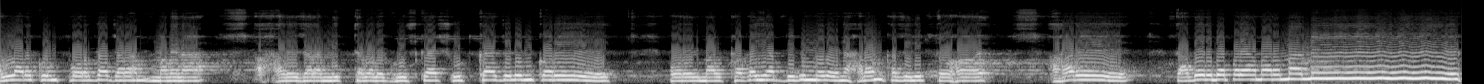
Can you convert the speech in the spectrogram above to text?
আল্লাহর কোন পর্দা যারা মানে না, আহারে যারা মিথ্যা বলে ঘুষ খায়, সুদ খায়, জুলুম করে পরের মাল ঠকাইয়া বিভিন্ন ধরনের হারাম কাজে লিপ্ত হয়। আহারে, তাদের ব্যাপারে আমার মালিক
